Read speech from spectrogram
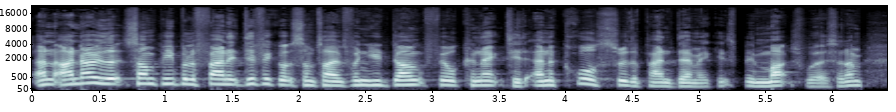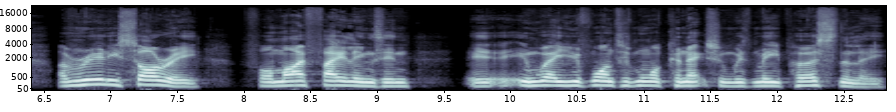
and I know that some people have found it difficult sometimes when you don't feel connected. And of course, through the pandemic, it's been much worse. And I'm, I'm really sorry for my failings in, in where you've wanted more connection with me personally.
